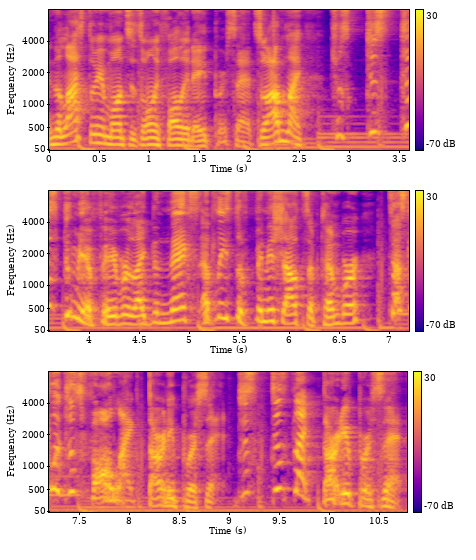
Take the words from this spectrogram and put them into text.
In the last three months, it's only fallen 8%. So I'm like, just just just do me a favor. Like the next, at least to finish out September, Tesla just fall like 30%. Just just like 30%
